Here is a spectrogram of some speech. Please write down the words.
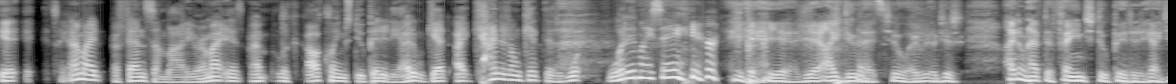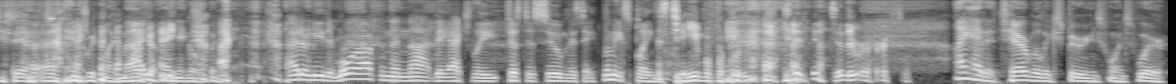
it, it's like I might offend somebody, or I might. I'm, look, I'll claim stupidity. I don't get. I kind of don't get this. What what am I saying here? yeah, yeah, yeah. I do that too. I really just, I don't have to feign stupidity. I just stand with my mouth hanging e- open. I, I don't either. More often than not, they actually just assume they say, "Let me explain this to you before we get into the rehearsal." I had a terrible experience once where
